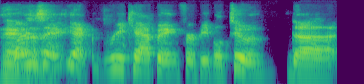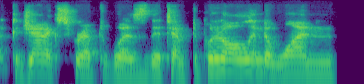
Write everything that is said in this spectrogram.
there. Well, I was gonna say, yeah, recapping for people too, the Kajganich script was the attempt to put it all into one,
